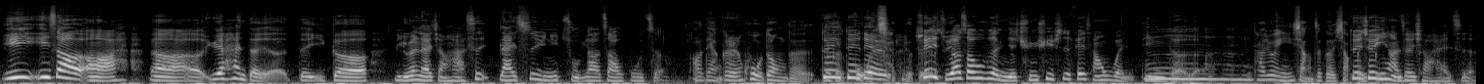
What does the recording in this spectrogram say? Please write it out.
依照呃呃约翰的的一个理论来讲哈，是来自于你主要照顾者。哦，两个人互动的那个对对对过程，所以主要照顾者你的情绪是非常稳定的了。嗯嗯嗯，它就影响这个小对，就影响这个小孩子。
